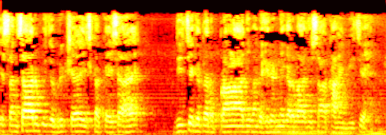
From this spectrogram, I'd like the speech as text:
ये संसार रूपी जो वृक्ष है, इसका कैसा है? नीचे की तरफ़ प्राण आदि मान हिरण्य गर्भादि शाखा है, नीचे है।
